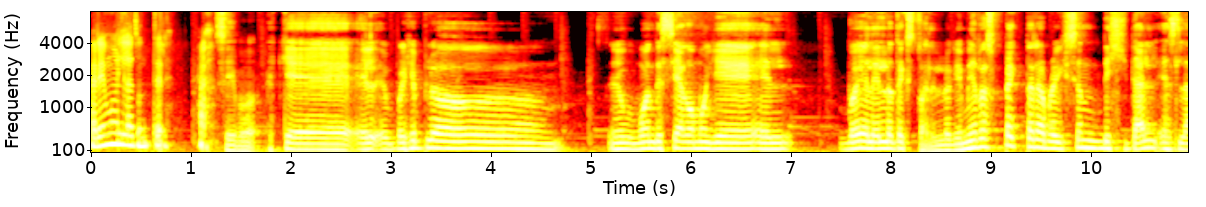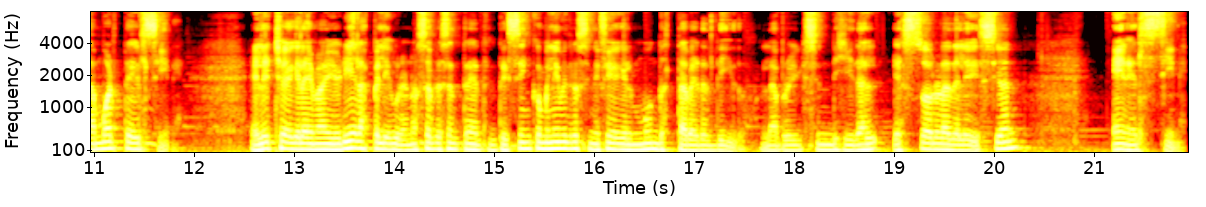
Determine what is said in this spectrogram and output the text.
Paremos en la tontera. Ah. Sí, es que, por ejemplo, Juan decía como que el. Voy a leer lo textual. lo que a mí respecta a la proyección digital es la muerte del cine. El hecho de que la mayoría de las películas no se presenten en 35 milímetros significa que el mundo está perdido. La proyección digital es solo la televisión en el cine.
